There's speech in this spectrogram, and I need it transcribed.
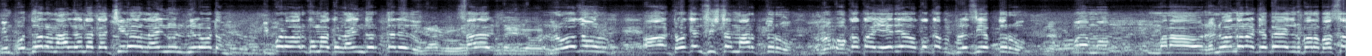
మేము పొద్దుగల నాలుగు గంటలకు వచ్చి ఈడ లైన్ నిలవటం. ఇప్పటి వరకు మాకు లైన్ దొరకలేదు. రోజు టోకెన్ సిస్టమ్ మారుతురు ఒక్కొక్క ఏరియా ఒక్కొక్క ప్లేస్ చెప్తురు మన రెండు వందల డెబ్బై ఐదు రూపాయల బస్తా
